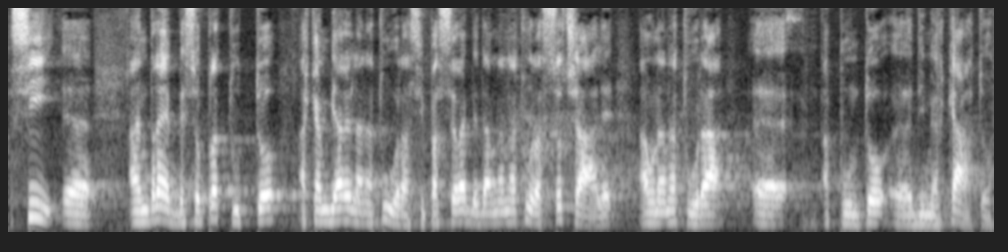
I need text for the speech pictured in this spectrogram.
si eh, andrebbe soprattutto a cambiare la natura, si passerebbe da una natura sociale a una natura eh, appunto eh, di mercato,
